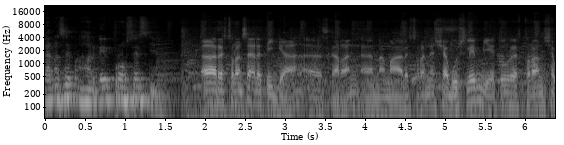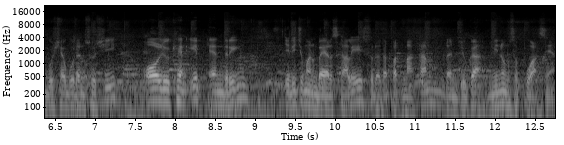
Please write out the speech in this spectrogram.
karena saya menghargai prosesnya. Eh, restoran saya ada tiga eh, sekarang. Eh, nama restorannya Shabu Slim, yaitu restoran shabu-shabu dan sushi. All you can eat and drink. Jadi cuma bayar sekali sudah dapat makan dan juga minum sepuasnya.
